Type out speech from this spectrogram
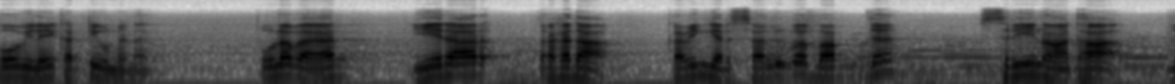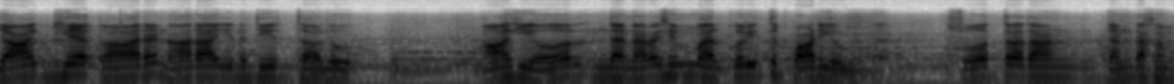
கோவிலை கட்டியுள்ளனர் புலவர் ஏரார் பிரகதா கவிஞர் சர்வபப்த ஸ்ரீநாதா யாக்யகார நாராயண தீர்த்தாலு ஆகியோர் இந்த நரசிம்மர் குறித்து பாடியுள்ளனர். சோத்ரதான் தண்டகம்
